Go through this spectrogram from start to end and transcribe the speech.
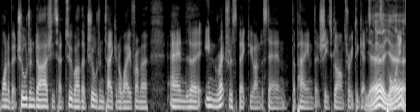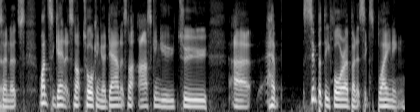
one of her children die, she's had two other children taken away from her, and uh, in retrospect, you understand the pain that she's gone through to get to this point. yeah. And it's once again, it's not talking her down, it's not asking you to uh, have sympathy for her, but it's explaining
